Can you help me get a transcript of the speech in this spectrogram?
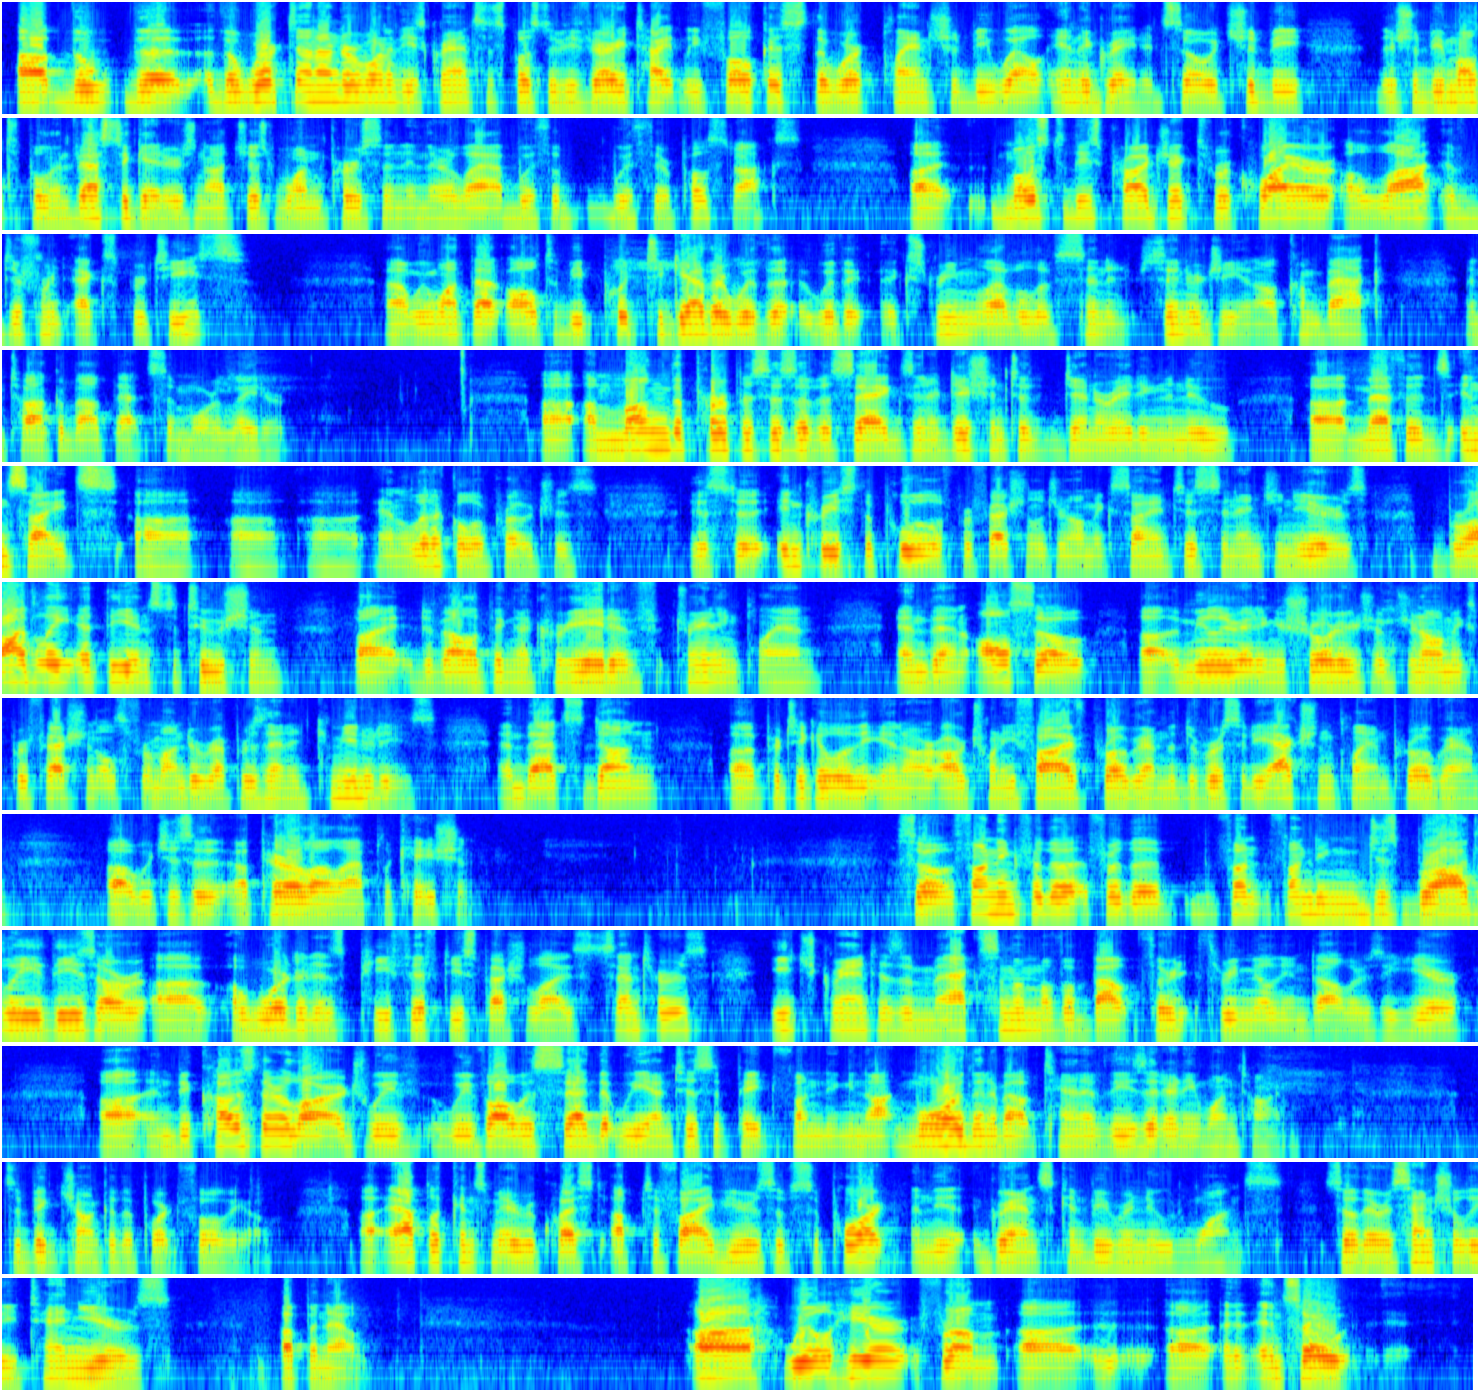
Uh, the, the, the work done under one of these grants is supposed to be very tightly focused. The work plan should be well integrated. So it should be there should be multiple investigators, not just one person in their lab with, a, with their postdocs. Uh, most of these projects require a lot of different expertise. Uh, we want that all to be put together with, a, with an extreme level of synergy, and I'll come back and talk about that some more later. Uh, among the purposes of a CEGS, in addition to generating the new uh, methods, insights, uh, uh, analytical approaches, is to increase the pool of professional genomic scientists and engineers broadly at the institution by developing a creative training plan and then also uh, ameliorating a shortage of genomics professionals from underrepresented communities. And that's done uh, particularly in our R25 program, the Diversity Action Plan program, uh, which is a, a parallel application. So funding for the, for the fun, funding just broadly, these are uh, awarded as P50 specialized centers. Each grant is a maximum of about $3 million a year. Uh, and because they're large, we've, we've always said that we anticipate funding not more than about 10 of these at any one time. It's a big chunk of the portfolio. Uh, applicants may request up to five years of support and the grants can be renewed once. So they're essentially 10 years up and out. Uh, we'll hear from, uh, uh, and, and, so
